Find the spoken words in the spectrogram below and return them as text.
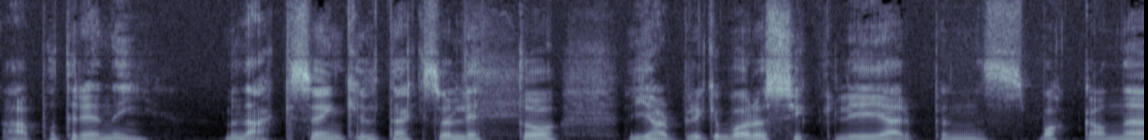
er på trening. Men det er ikke så enkelt. Det er ikke så lett å Det hjelper ikke bare å sykle i Gjerpensbakkene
